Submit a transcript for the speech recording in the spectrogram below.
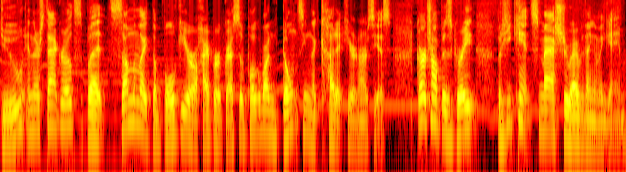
do in their stat growths, but some of like the bulkier or hyper aggressive Pokemon don't seem to cut it here in Arceus. Garchomp is great, but he can't smash through everything in the game.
